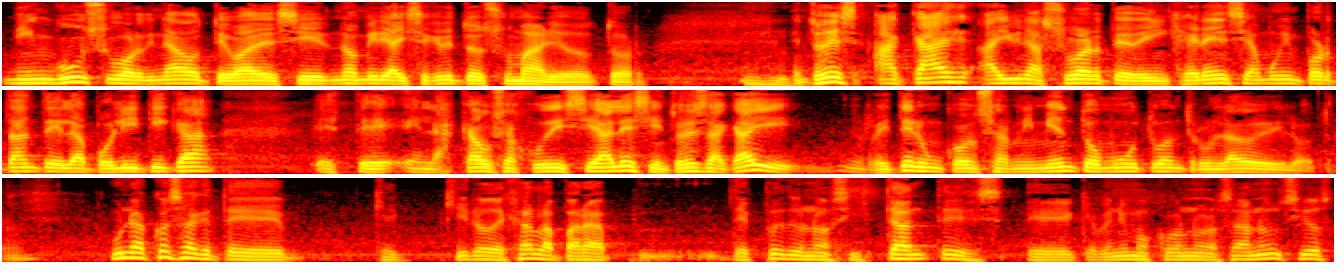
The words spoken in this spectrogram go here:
ningún subordinado te va a decir, no, mire, hay secreto de sumario, doctor. Entonces, acá hay una suerte de injerencia muy importante de la política este, en las causas judiciales y entonces acá hay, reitero, un concernimiento mutuo entre un lado y el otro. Una cosa que te quiero dejarla para después de unos instantes eh, que venimos con unos anuncios,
